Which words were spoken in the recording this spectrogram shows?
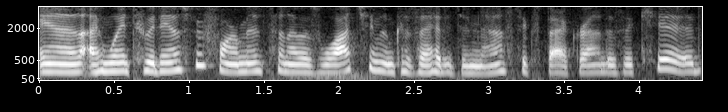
and I went to a dance performance, and I was watching them because I had a gymnastics background as a kid,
